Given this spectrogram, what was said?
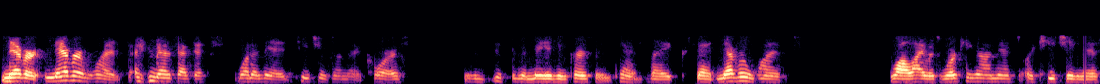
Never, never once. As a matter of fact, one of the teachers on the course, just an amazing person, Ted Blake, said, never once while I was working on this or teaching this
